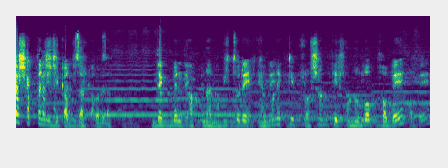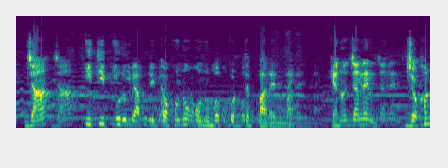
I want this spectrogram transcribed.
একটা সপ্তাহ নিজেকে অবজার্ভ করেন। দেখবেন আপনার ভিতরে এমন একটি প্রশান্তির অনুভব হবে যা ইতিপূর্বে আপনি কখনো অনুভব করতে পারেন না কেন জানেন? যখন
